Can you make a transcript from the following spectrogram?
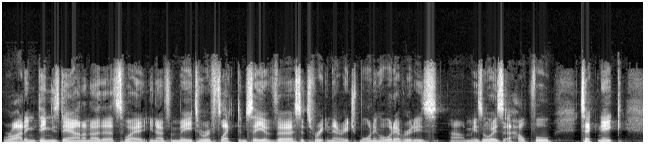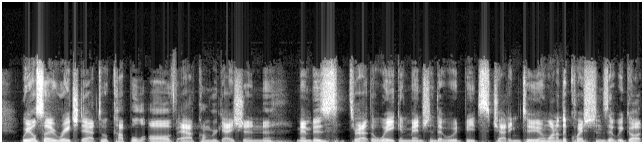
writing things down, I know that that's the way you know for me to reflect and see a verse that's written there each morning or whatever it is um, is always a helpful technique. We also reached out to a couple of our congregation members throughout the week and mentioned that we would be chatting to. And one of the questions that we got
